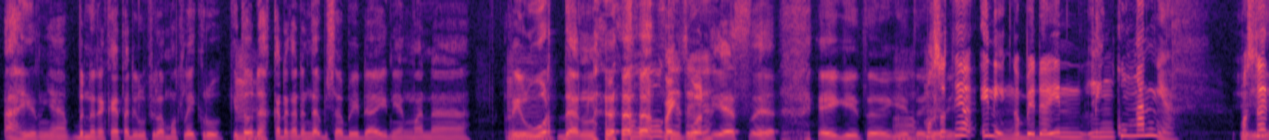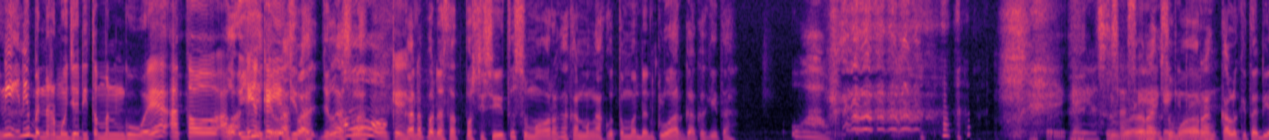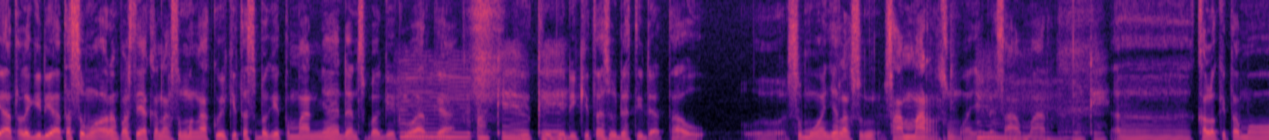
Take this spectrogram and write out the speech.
akhirnya bener yang kayak tadi lu film Motley Crue, kita Hmm. udah kadang-kadang nggak bisa bedain yang mana real world dan Oh, fake gitu world, yes, kayak gitu Oh, gitu. Jadi- maksudnya ini ngebedain lingkungannya. Maksudnya Iya. ini ini bener mau jadi temen gue atau Oh apa? iya Yang kayak jelas gitu. lah, jelas oh, lah. oke. Karena pada saat posisi itu semua orang akan mengaku teman dan keluarga ke kita. Wow. ya, ya, susah semua sih ya orang, semua gitu ya. orang kalau kita di atas, lagi di atas, semua orang pasti akan langsung mengakui kita sebagai temannya dan sebagai keluarga. Hmm, Oke gitu. oke. Jadi kita sudah tidak tahu uh, semuanya langsung samar, semuanya udah samar. Oke. Eh, kalau kita mau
